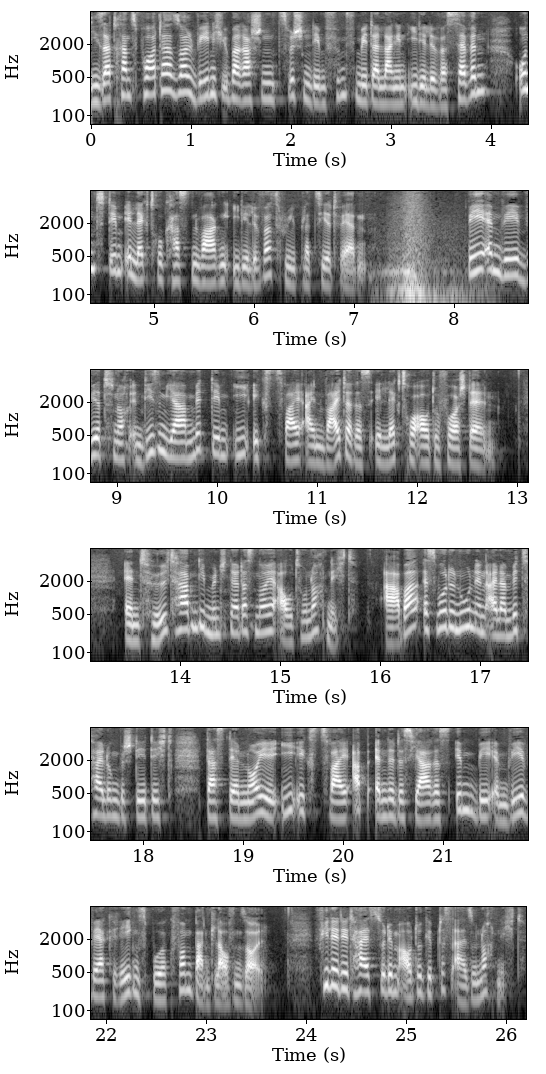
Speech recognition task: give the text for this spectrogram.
Dieser Transporter soll wenig überraschend zwischen dem 5 Meter langen eDeliver 7 und dem Elektrokastenwagen eDeliver 3 platziert werden. BMW wird noch in diesem Jahr mit dem iX2 ein weiteres Elektroauto vorstellen. Enthüllt haben die Münchner das neue Auto noch nicht. Aber es wurde nun in einer Mitteilung bestätigt, dass der neue iX2 ab Ende des Jahres im BMW-Werk Regensburg vom Band laufen soll. Viele Details zu dem Auto gibt es also noch nicht.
